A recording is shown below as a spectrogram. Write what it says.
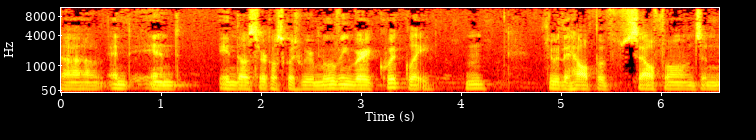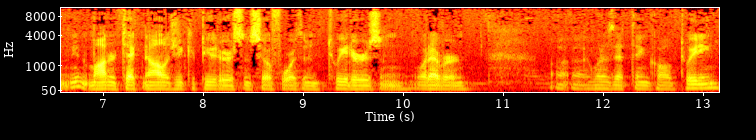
uh, and, and in those circles, because we were moving very quickly hmm, through the help of cell phones and you know, modern technology, computers and so forth, and tweeters and whatever. Uh, uh what is that thing called? Tweeting?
